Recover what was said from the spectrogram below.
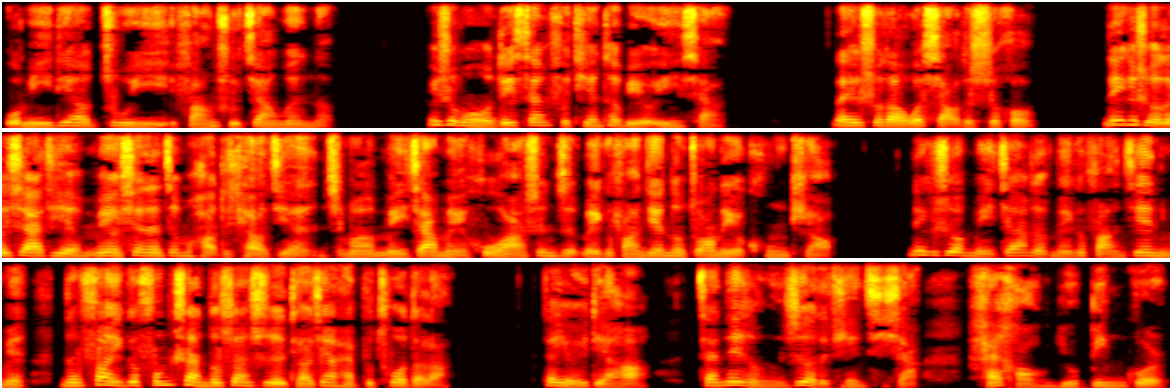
我们一定要注意防暑降温呢。为什么我对三伏天特别有印象？那就说到我小的时候，那个时候的夏天没有现在这么好的条件，什么每家每户啊，甚至每个房间都装的有空调。那个时候每家的每个房间里面能放一个风扇，都算是条件还不错的了。但有一点哈，在那种热的天气下，还好有冰棍儿，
